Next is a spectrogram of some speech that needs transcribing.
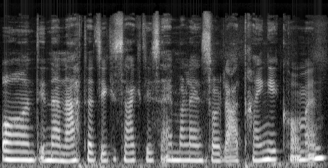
Und in der Nacht hat sie gesagt, ist einmal ein Soldat reingekommen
